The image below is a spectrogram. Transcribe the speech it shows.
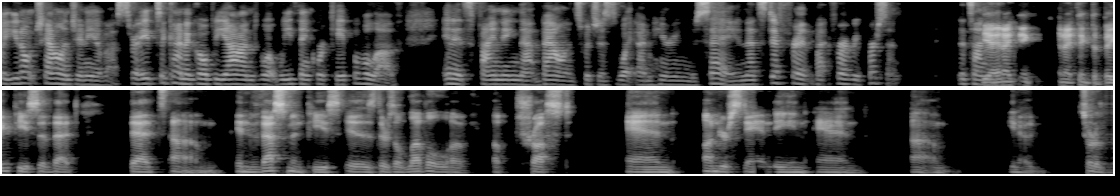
but you don't challenge any of us, right? To kind of go beyond what we think we're capable of. And it's finding that balance, which is what I'm hearing you say. And that's different but for every person that's on. Yeah. You. And I think, and I think the big piece of that, that um, investment piece is there's a level of, of trust and understanding and, um, you know, sort of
